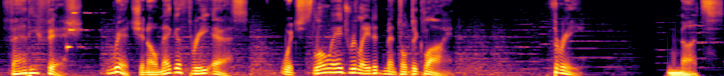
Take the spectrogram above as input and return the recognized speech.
Fatty fish, rich in omega-3s, which slow age-related mental decline. 3. Nuts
